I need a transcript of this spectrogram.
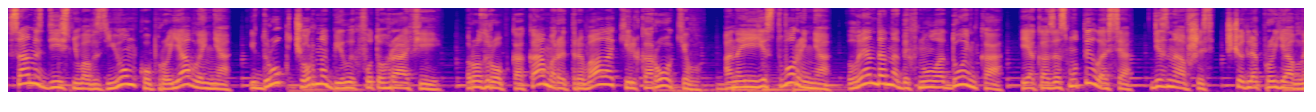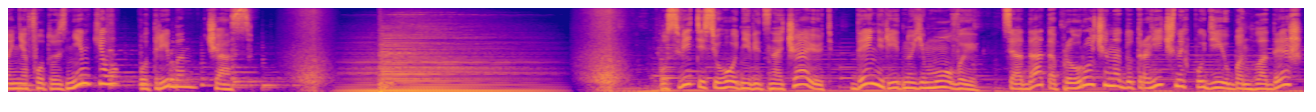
сам здійснював зйомку, проявлення і друк чорно-білих фотографій. Розробка камери тривала кілька років, а на її створення Ленда надихнула донька, яка засмутилася, дізнавшись, що для проявлення фотознімків потрібен час. У світі сьогодні відзначають День рідної мови. Ця дата приурочена до трагічних подій у Бангладеш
